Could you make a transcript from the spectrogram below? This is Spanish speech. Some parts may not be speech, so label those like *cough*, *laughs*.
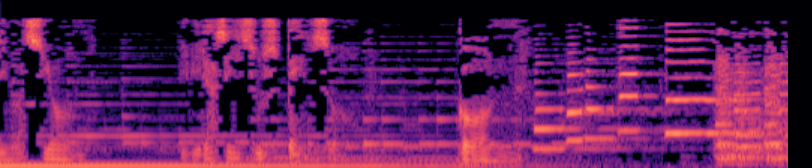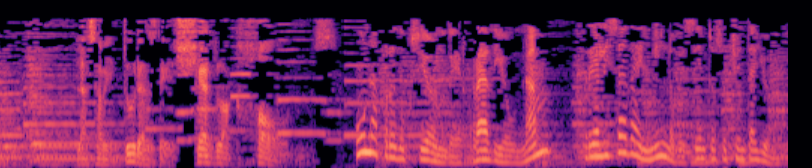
continuación, vivirás el suspenso con las aventuras de Sherlock Holmes. Una producción de Radio UNAM realizada en 1981.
